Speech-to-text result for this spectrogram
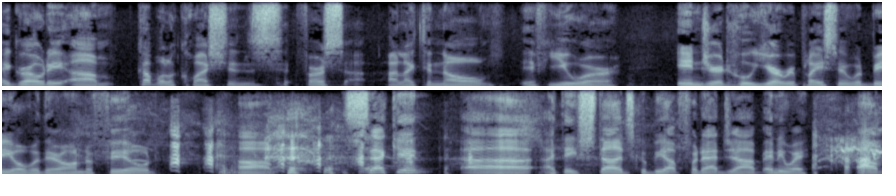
Hey, Grody, a um, couple of questions. First, I'd like to know if you were injured, who your replacement would be over there on the field. Uh, second, uh, I think Studs could be up for that job. Anyway, um,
